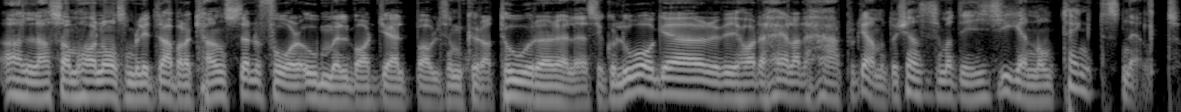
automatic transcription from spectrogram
Alla som har någon som blivit drabbad av cancer får omedelbart hjälp av liksom kuratorer eller psykologer. Vi har det, hela det här programmet. Då känns det som att det är genomtänkt snällt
